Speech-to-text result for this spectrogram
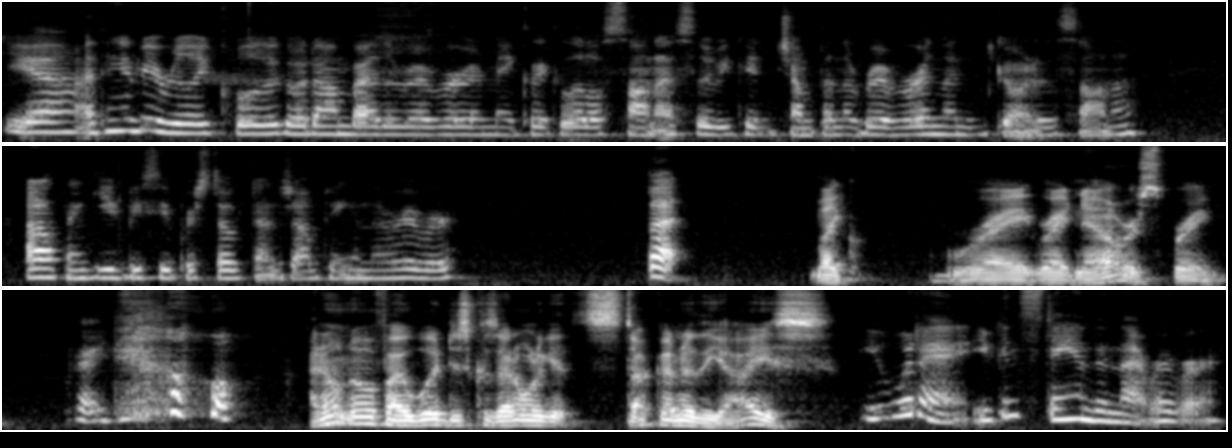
Yeah, I think it'd be really cool to go down by the river and make like a little sauna so we could jump in the river and then go into the sauna. I don't think you'd be super stoked on jumping in the river. But like right right now or spring. Right now. I don't know if I would just because I don't want to get stuck under the ice. you wouldn't. You can stand in that river.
